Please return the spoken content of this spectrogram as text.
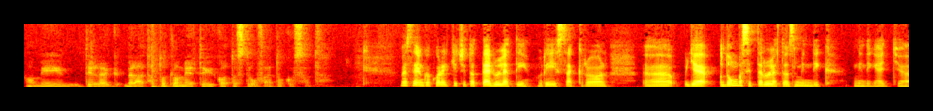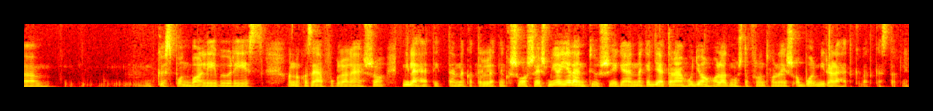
ami tényleg beláthatatlan mértékű katasztrófát okozhat. Beszéljünk akkor egy kicsit a területi részekről. Ugye a Dombaszi terület az mindig, mindig egy központban lévő rész, annak az elfoglalása. Mi lehet itt ennek a területnek a sorsa, és mi a jelentősége ennek? Egyáltalán hogyan halad most a frontvonal, és abból mire lehet következtetni?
